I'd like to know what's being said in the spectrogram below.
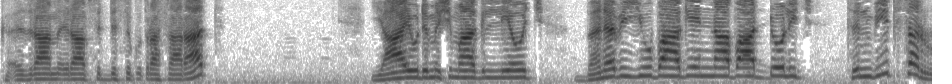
ከዕዝራ ምዕራፍ ስድስት ቁጥር አሥራ አራት የአይሁድም ሽማግሌዎች በነቢዩ በአጌና በአዶ ልጅ ትንቢት ሠሩ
